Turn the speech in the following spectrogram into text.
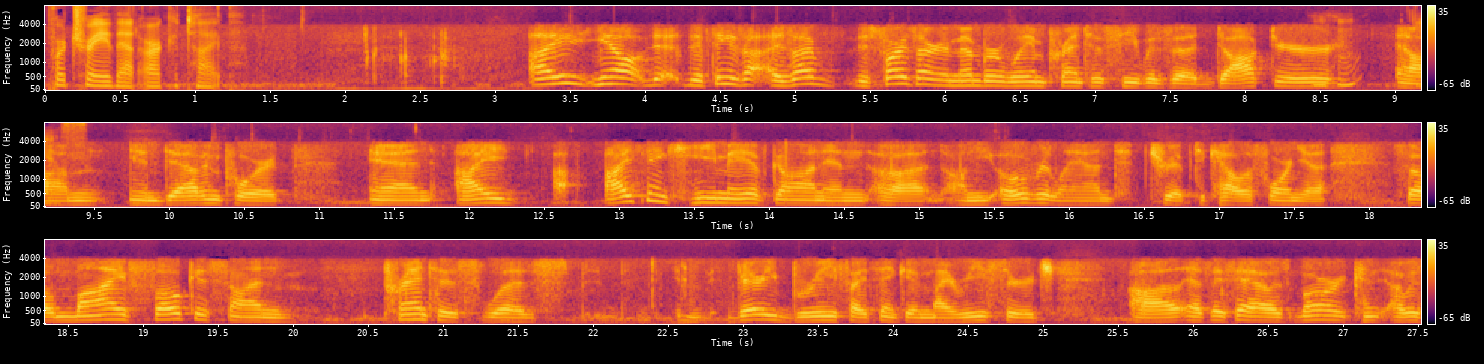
portray that archetype? I, you know, the, the thing is, as I, as far as I remember, William Prentice, he was a doctor mm-hmm. um, yes. in Davenport, and I I think he may have gone in uh, on the overland trip to California. So my focus on Prentice was very brief, I think, in my research. Uh, as I say, I was more I was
